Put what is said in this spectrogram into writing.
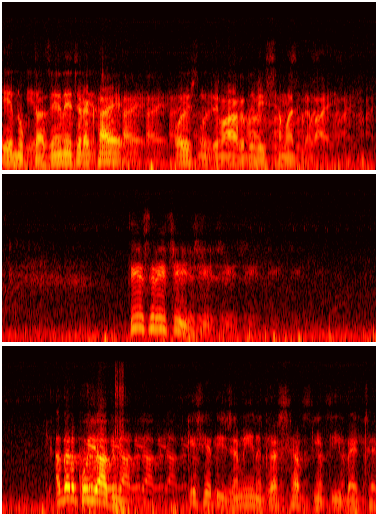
ये नुकता जेने च रखा है और इस दिमाग दे समझ लवाए। तीसरी चीज़ अगर कोई आदमी किसी की ज़मीन गसब की बैठे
